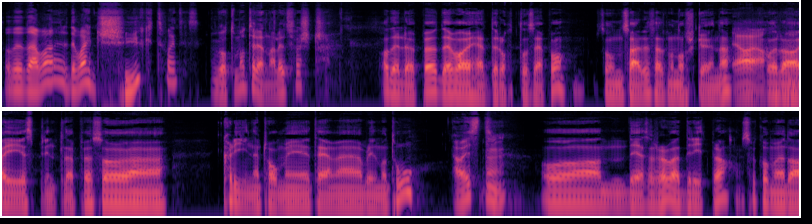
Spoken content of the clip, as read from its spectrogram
Så det der var, det var helt sjukt, faktisk. godt om å trene litt først. Og det løpet det var jo helt rått å se på. Sånn særlig sett med norske øyne. Ja, ja. For da i sprintløpet så eh, kliner Tommy til med å bli nummer to. Ja visst. Mm. Og det i seg sjøl var dritbra. Så kommer da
